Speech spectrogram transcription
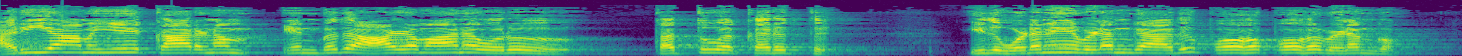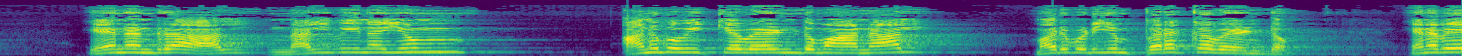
அறியாமையே காரணம் என்பது ஆழமான ஒரு தத்துவ கருத்து. இது உடனே விளங்காது போக போக விளங்கும். ஏனென்றால் நல்வினையும் அனுபவிக்க வேண்டுமானால் மறுபடியும் பிறக்க வேண்டும். எனவே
